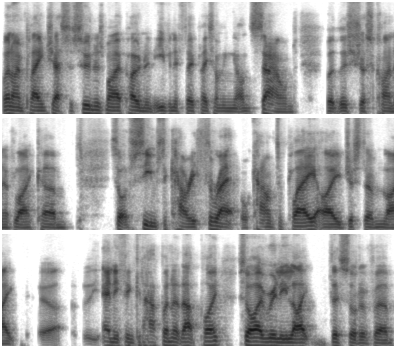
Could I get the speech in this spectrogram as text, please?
when i'm playing chess as soon as my opponent even if they play something unsound but that's just kind of like um sort of seems to carry threat or counterplay i just am like uh, anything could happen at that point. So I really like the sort of um,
